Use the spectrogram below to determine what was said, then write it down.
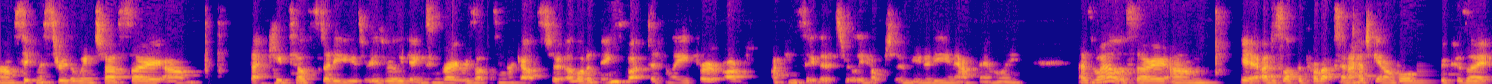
um, sickness through the winter. So um, that kids health study is, is really getting some great results in regards to a lot of things, but definitely for I've I can see that it's really helped immunity in our family as well. So um, yeah, I just love the products and I had to get on board because I,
